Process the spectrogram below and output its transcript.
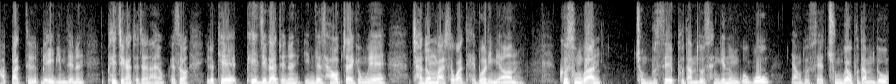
아파트 매입 임대는 폐지가 되잖아요. 그래서 이렇게 폐지가 되는 임대 사업자의 경우에 자동 말소가 돼버리면 그 순간 종부세 부담도 생기는 거고 양도세 중과 부담도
